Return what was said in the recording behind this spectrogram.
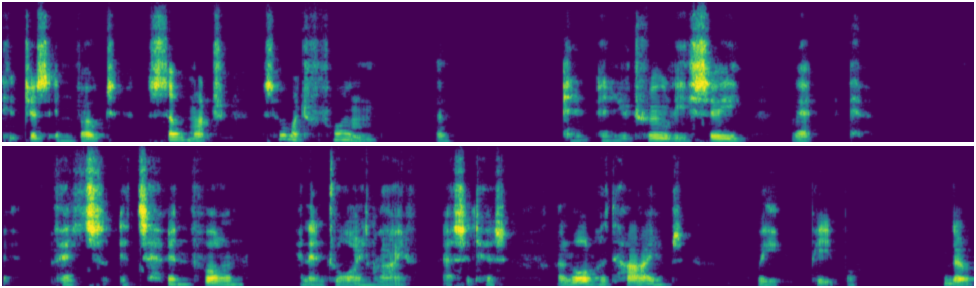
it just invokes so much, so much fun. And, and, and you truly see that that's it's having fun and enjoying life as it is a lot of times we people don't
